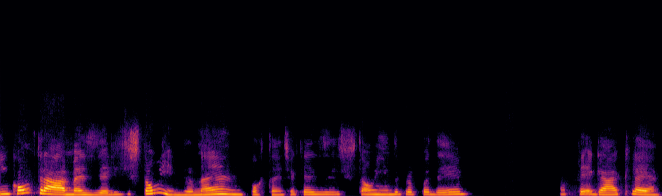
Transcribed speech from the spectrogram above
encontrar, mas eles estão indo, né? O importante é que eles estão indo para poder pegar a Claire.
